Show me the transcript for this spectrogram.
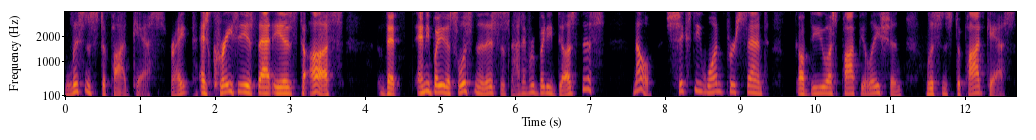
listens to podcasts, right? As crazy as that is to us, that anybody that's listening to this is not everybody does this. No, 61% of the US population listens to podcasts.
